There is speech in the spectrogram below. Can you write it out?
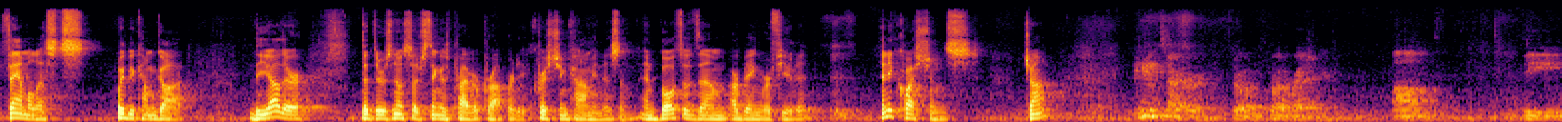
familists we become God. The other, that there's no such thing as private property, Christian communism. And both of them are being refuted. Any questions? John? Sorry for throwing, throwing a wrench in here. Um, the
